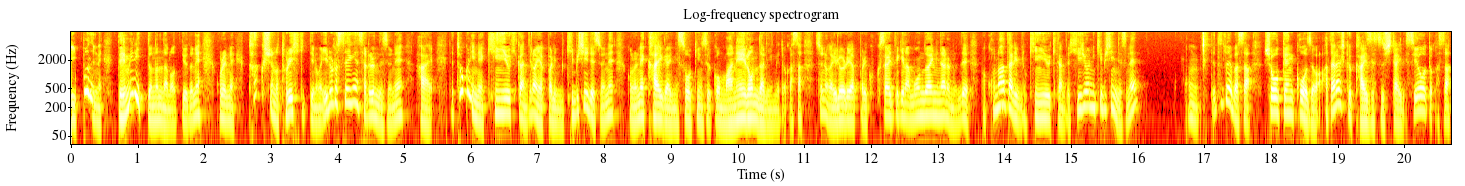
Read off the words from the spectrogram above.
一方でね、デメリットなんだろうっていうとね、これね、各種の取引っていうのがいろいろ制限されるんですよね。はい。で特にね、金融機関っていうのはやっぱり厳しいですよね。このね、海外に送金するこうマネーロンダリングとかさ、そういうのがいろいろやっぱり国際的な問題になるので、まこの辺りの金融機関って非常に厳しいんですね。うん、で例えばさ証券口座を新しく開設したいですよとかさ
